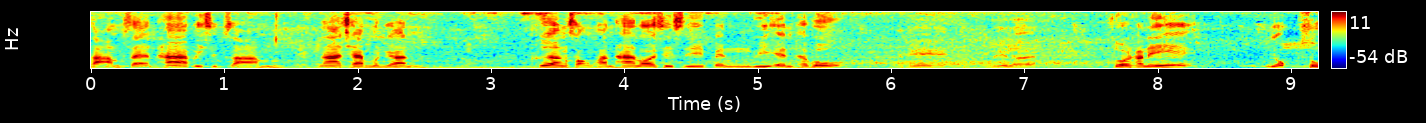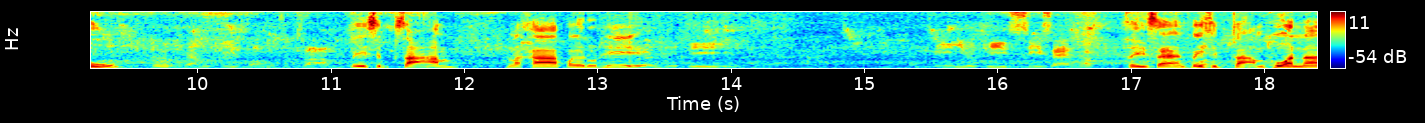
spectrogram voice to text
5 0 0 0ปี 13 หน้าแชมป์เหมือนกัน เครื่อง 2,500 ซีซีเป็น VN Turbo นี่อันนี้เลย ส่วนคันนี้ยกสูงโต้แชมป์ปี2013ปี 13 ราคาเปิดดูที่อยู่ที่อันนี้อยู่ที่4แสนครับ4 0 0 0 0ปี13ท่วนนะ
